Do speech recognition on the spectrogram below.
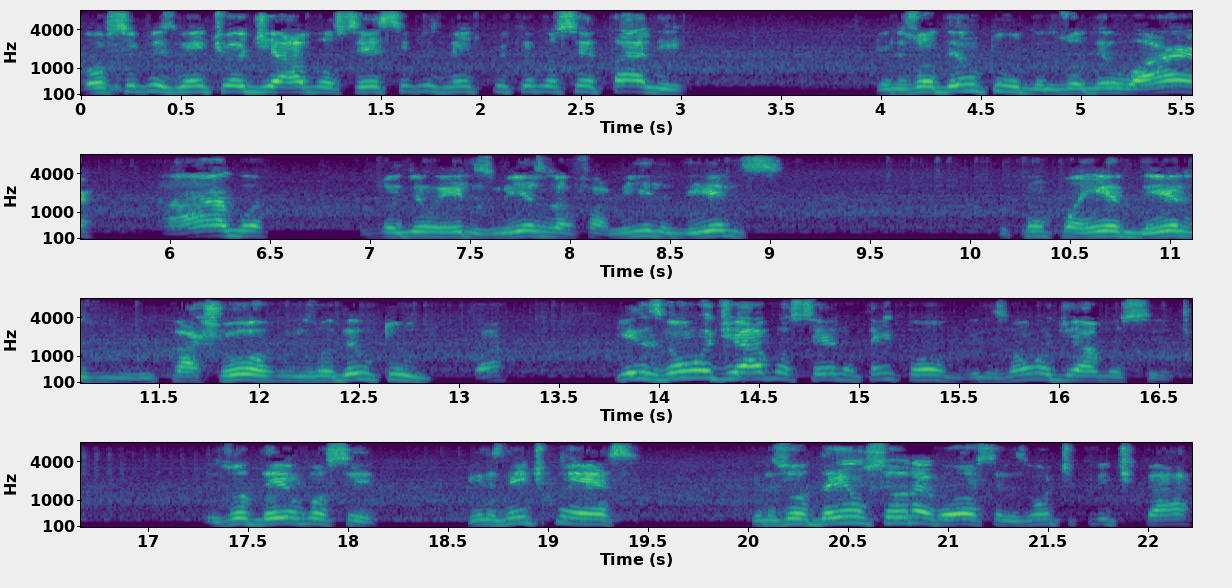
vão simplesmente odiar você simplesmente porque você está ali. Eles odeiam tudo, eles odeiam o ar, a água, eles odeiam eles mesmos, a família deles o companheiro deles, o cachorro, eles odeiam tudo, tá? E eles vão odiar você, não tem como, eles vão odiar você. Eles odeiam você, eles nem te conhecem. Eles odeiam o seu negócio, eles vão te criticar.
